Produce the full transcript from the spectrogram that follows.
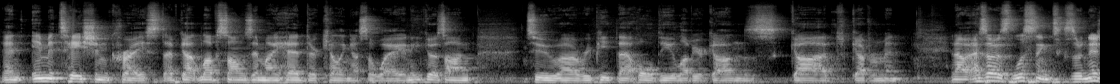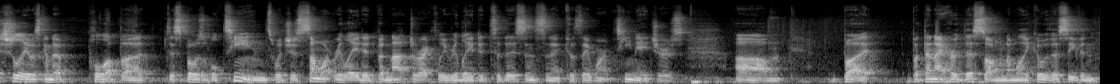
and imitation Christ. I've got love songs in my head, they're killing us away. And he goes on to uh, repeat that whole do you love your guns, God, government. And I, as I was listening, because initially I was going to pull up uh, Disposable Teens, which is somewhat related, but not directly related to this incident because they weren't teenagers. Um, but but then I heard this song and I'm like, oh, this even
